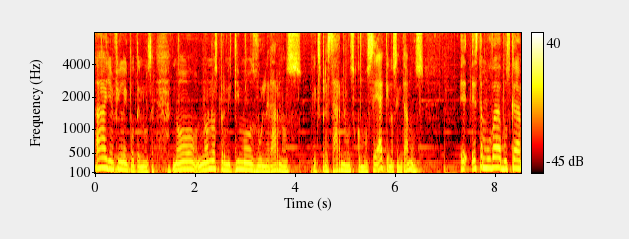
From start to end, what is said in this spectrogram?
Ay, en fin, la hipotenusa. No, no nos permitimos vulnerarnos, expresarnos como sea que nos sintamos. E, esta muva busca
